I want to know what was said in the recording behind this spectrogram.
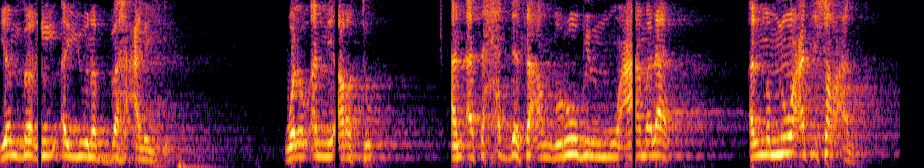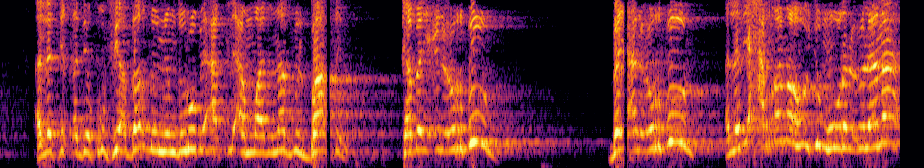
ينبغي أن ينبه عليه. ولو أني أردت أن أتحدث عن ضروب المعاملات الممنوعة شرعا التي قد يكون فيها ضرب من ضروب أكل أموال الناس بالباطل كبيع العربون. بيع العربون الذي حرمه جمهور العلماء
